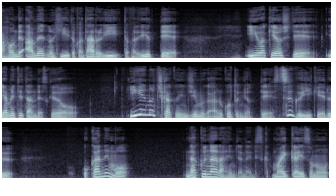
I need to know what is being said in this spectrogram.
あほんで雨の日とかだるいとかで言って言い訳をしてやめてたんですけど家の近くにジムがあることによってすぐ行けるお金もなくならへんじゃないですか。毎回その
